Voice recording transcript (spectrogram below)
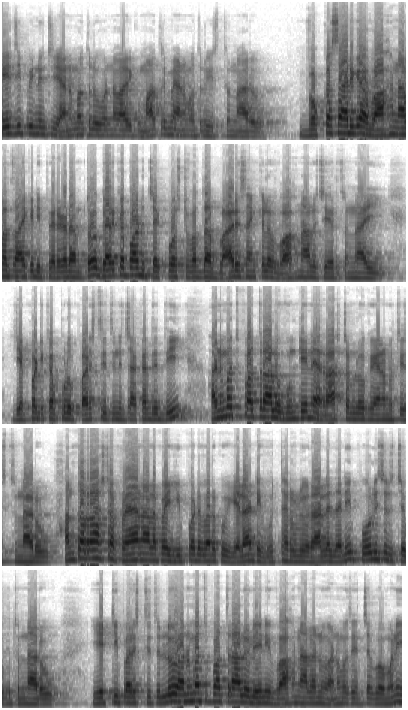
డీజీపీ నుంచి అనుమతులు ఉన్న వారికి మాత్రమే అనుమతులు ఇస్తున్నారు. ఒక్కసారిగా వాహనాల తాకిడి పెరగడంతో గరికపాడు చెక్పోస్ట్ వద్ద భారీ సంఖ్యలో వాహనాలు చేరుతున్నాయి. ఎప్పటికప్పుడు పరిస్థితిని చక్కదిద్ది అనుమతి పత్రాలు ఉంటేనే రాష్ట్రంలోకి అనుమతిస్తున్నారు. అంతర్రాష్ట్ర ప్రయాణాలపై ఇప్పటి వరకు ఎలాంటి ఉత్తర్వులు రాలేదని పోలీసులు చెబుతున్నారు. ఎట్టి పరిస్థితుల్లో అనుమతి పత్రాలు లేని వాహనాలను అనుమతించబోమని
